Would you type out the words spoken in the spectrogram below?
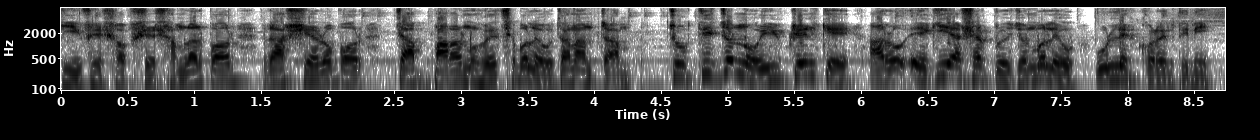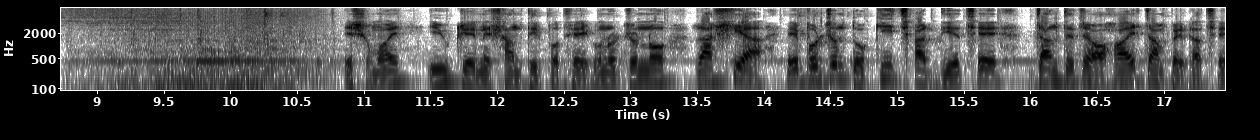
কিভে সবশেষ হামলার পর রাশিয়ার ওপর চাপ বাড়ানো হয়েছে বলেও জানান ট্রাম্প। চুক্তির জন্য ইউক্রেনকে আরও এগিয়ে আসার প্রয়োজন বলেও উল্লেখ করেন তিনি। এ সময় ইউক্রেনে শান্তির পথে এগোনোর জন্য রাশিয়া এ পর্যন্ত কী ছাড় দিয়েছে জানতে চাওয়া হয় ট্রাম্পের কাছে।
